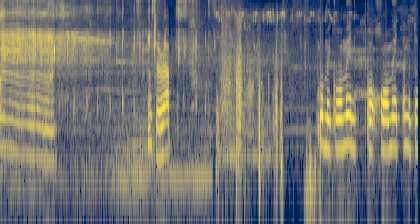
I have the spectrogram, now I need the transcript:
Mm. Ang sarap. May comment. Ko comment. Ano to?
